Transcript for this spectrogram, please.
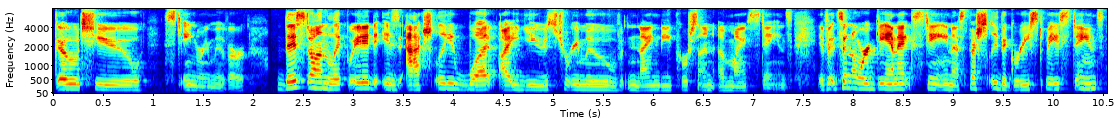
go-to stain remover. This Dawn liquid is actually what I use to remove 90% of my stains. If it's an organic stain, especially the grease-based stains,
